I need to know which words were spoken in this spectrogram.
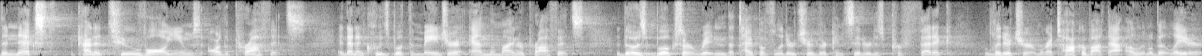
The next kind of two volumes are the prophets, and that includes both the major and the minor prophets. Those books are written, the type of literature they're considered is prophetic literature. We're going to talk about that a little bit later.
